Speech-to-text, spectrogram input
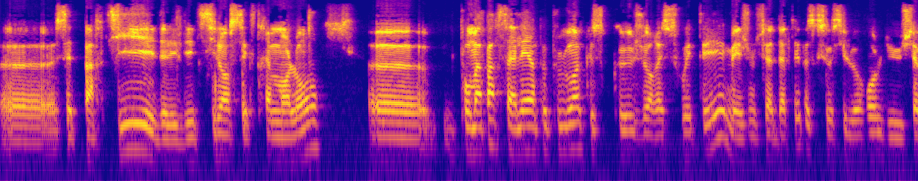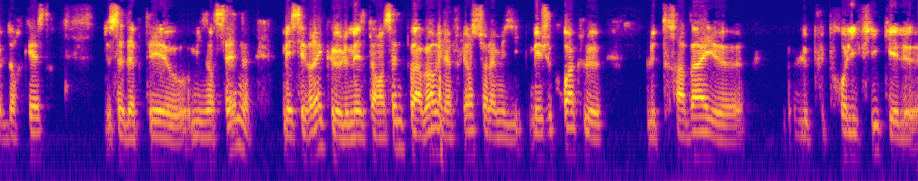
euh, cette partie, des, des, silences extrêmement longs. Euh, pour ma part, ça allait un peu plus loin que ce que j'aurais souhaité, mais je me suis adapté parce que c'est aussi le rôle du chef d'orchestre de s'adapter aux mises en scène. Mais c'est vrai que le metteur en scène peut avoir une influence sur la musique. Mais je crois que le, le travail euh, le plus prolifique et le,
